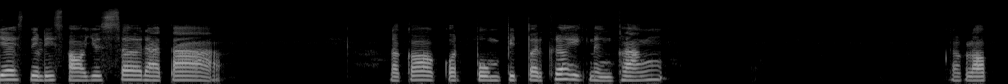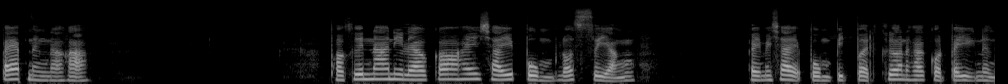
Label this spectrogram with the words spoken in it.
Yes delete all user data แล้วก็กดปุ่มปิดเปิดเครื่องอีกหนึ่งครั้งแล้วรอแป๊บหนึ่งนะคะ พอขึ้นหน้านี้แล้วก็ให้ใช้ปุ่มลดเสียง เอ้ยไม่ใช่ปุ่มปิดเปิดเครื่องนะคะ กดไปอีกหนึ่ง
